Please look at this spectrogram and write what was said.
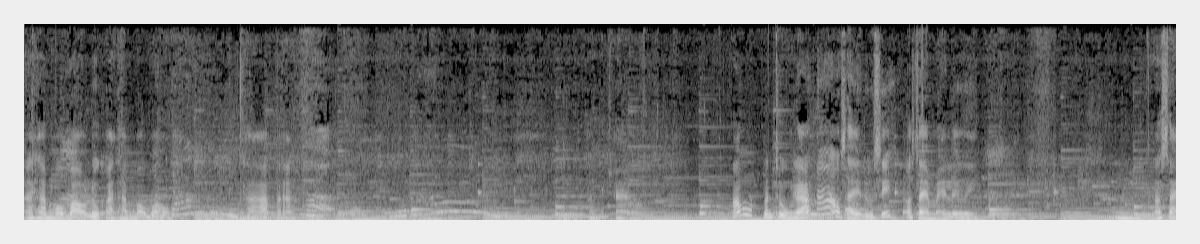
อะทำเบาๆลูกอะทำเบาๆครับอะอะเอ้ามันถูกแล้วนะเอาใส่ดูสิเอาใส่ใหม่เลยอืมเอาใส่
